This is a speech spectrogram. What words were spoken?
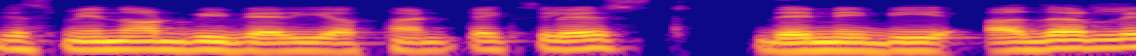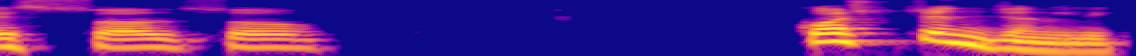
This may not be very authentic list. There may be other lists also. Question generally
